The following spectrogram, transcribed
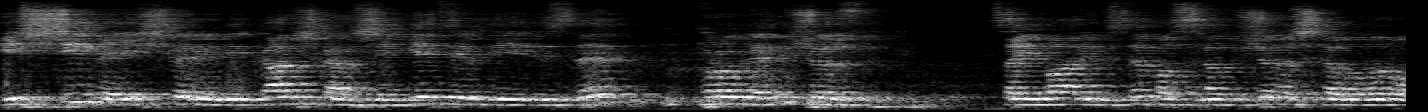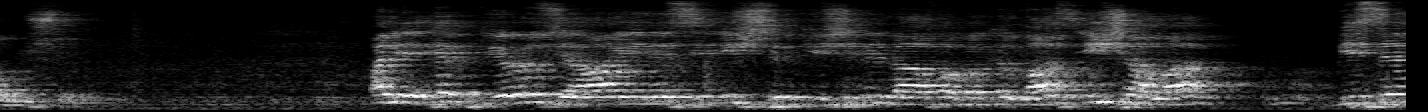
yaptığınızda işçiyle işvereni karşı karşıya getirdiğinizde problemi çözdük. Sayın Valimiz de basına düşen açıklamalar olmuştu. Hani hep diyoruz ya ailesi iştir kişinin lafa bakılmaz. İnşallah bize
